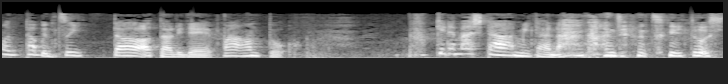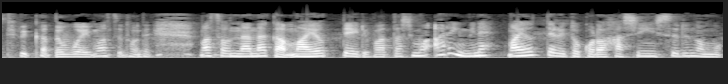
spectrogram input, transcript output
まあ、多分ツイッターあたりでバーンと吹っ切れましたみたいな感じのツイートをしてるかと思いますので、まあそんな中迷っている私もある意味ね、迷ってるところを発信するのも、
